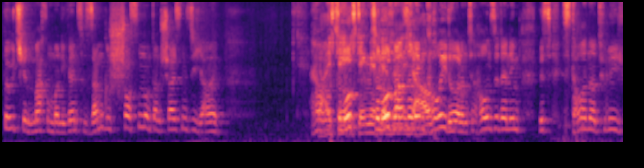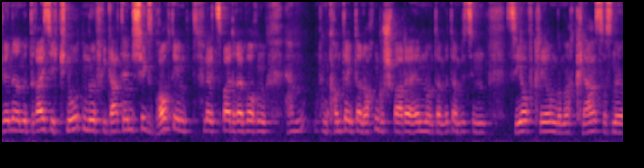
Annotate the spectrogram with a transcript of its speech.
Bötchen machen? Man, die werden zusammengeschossen und dann scheißen sie sich ein. Ja, ja ich, zur Not, ich denke mir zur Not machen sie den Korridor, dann hauen sie dann eben, es dauert natürlich, wenn du mit 30 Knoten eine Fregatte hinschickst, braucht eben vielleicht zwei, drei Wochen, ja, dann kommt eben da noch ein Geschwader hin und dann wird da ein bisschen Seeaufklärung gemacht. Klar ist das eine,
